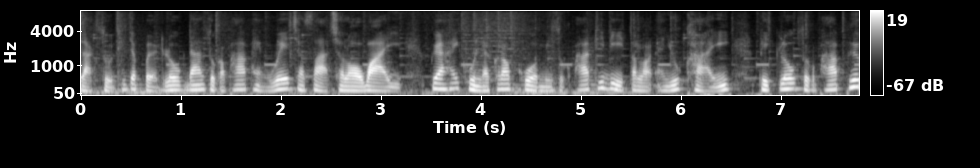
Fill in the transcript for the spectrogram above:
หลักสูตรที่จะเปิดโลกด้านสุขภาพแห่งเวชศาสตร์ชะลอวัย เพื่อให้คุณและครอบครัวมีสุขภาพที่ดีตลอดอายุไข พลิกโลกสุขภาพเพื่อ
